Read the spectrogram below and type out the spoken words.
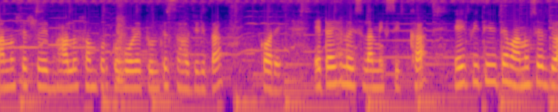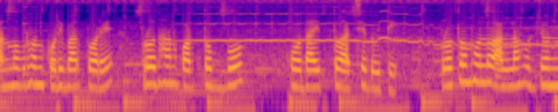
মানুষের সহিত ভালো সম্পর্ক গড়ে তুলতে সহযোগিতা করে। এটাই হলো ইসলামিক শিক্ষা। এই পৃথিবীতে মানুষের জন্মগ্রহণ করিবার পরে প্রধান কর্তব্য ও দায়িত্ব আছে দুইটি। প্রথম হলো আল্লাহর জন্য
